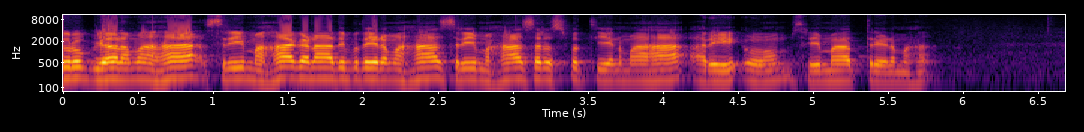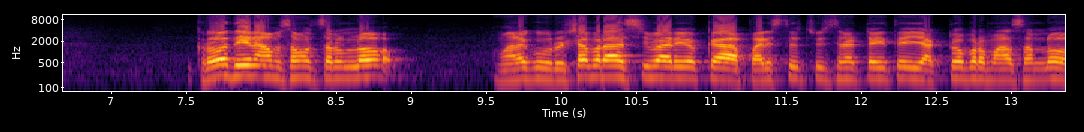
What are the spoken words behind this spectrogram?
గురుభ్యో నమ శ్రీ మహాగణాధిపతి నమ శ్రీ మహాసరస్వతి నమ హరి ఓం శ్రీమాత్రే నమ. క్రోధీనామ సంవత్సరంలో మనకు వృషభ రాశి వారి యొక్క పరిస్థితి చూసినట్టయితే ఈ అక్టోబర్ మాసంలో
